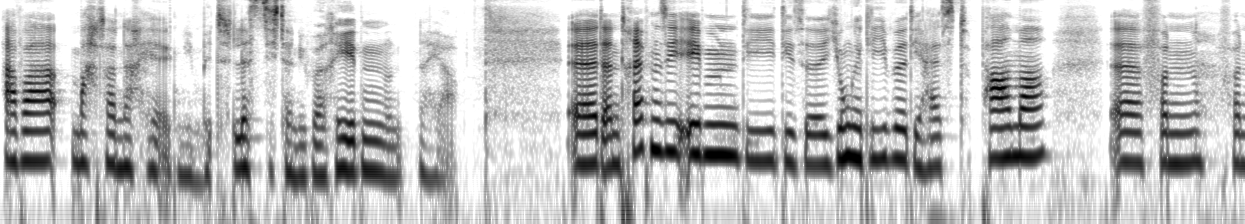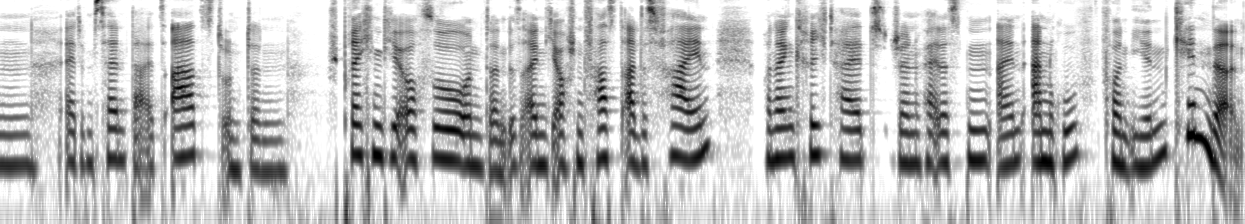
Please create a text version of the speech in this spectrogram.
aber macht dann nachher irgendwie mit, lässt sich dann überreden und naja. Äh, dann treffen sie eben die, diese junge Liebe, die heißt Palmer, äh, von, von Adam Sandler als Arzt und dann sprechen die auch so und dann ist eigentlich auch schon fast alles fein. Und dann kriegt halt Jennifer Aniston einen Anruf von ihren Kindern.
